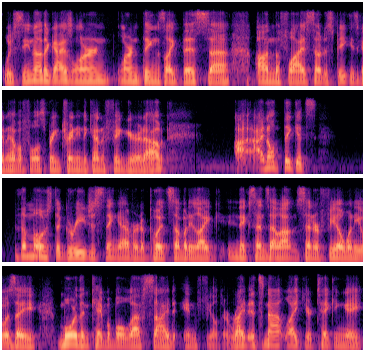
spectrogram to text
we've seen other guys learn learn things like this uh, on the fly, so to speak. He's going to have a full spring training to kind of figure it out. I, I don't think it's the most egregious thing ever to put somebody like Nick Senzel out in center field when he was a more than capable left side infielder, right? It's not like you're taking a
